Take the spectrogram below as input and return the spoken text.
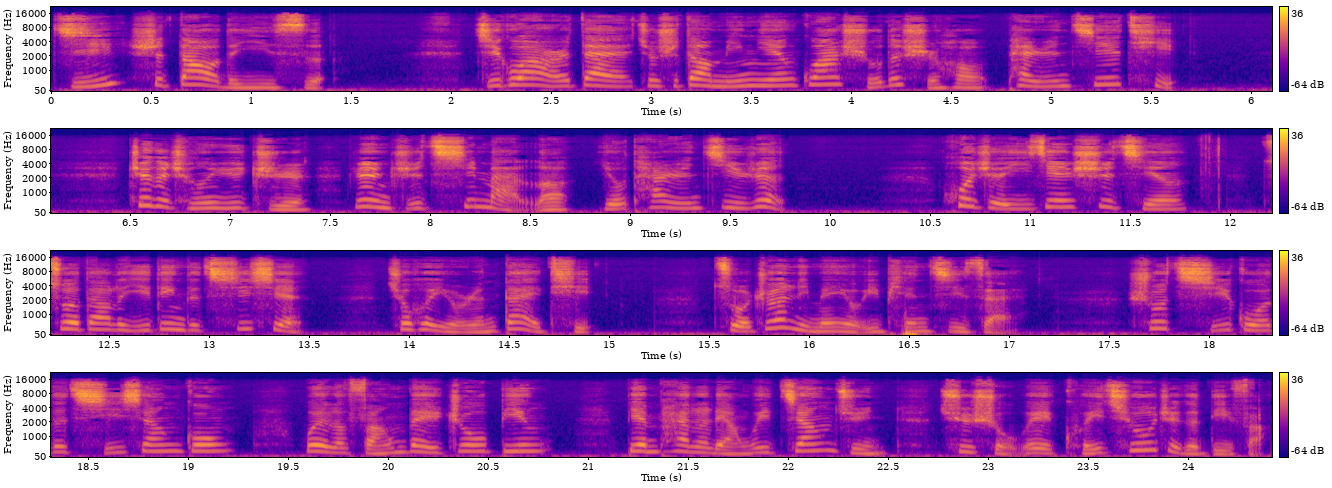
急是到的意思，急瓜而待就是到明年瓜熟的时候派人接替。这个成语指任职期满了，由他人继任，或者一件事情做到了一定的期限，就会有人代替。《左传》里面有一篇记载，说齐国的齐襄公为了防备周兵，便派了两位将军去守卫葵丘这个地方。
